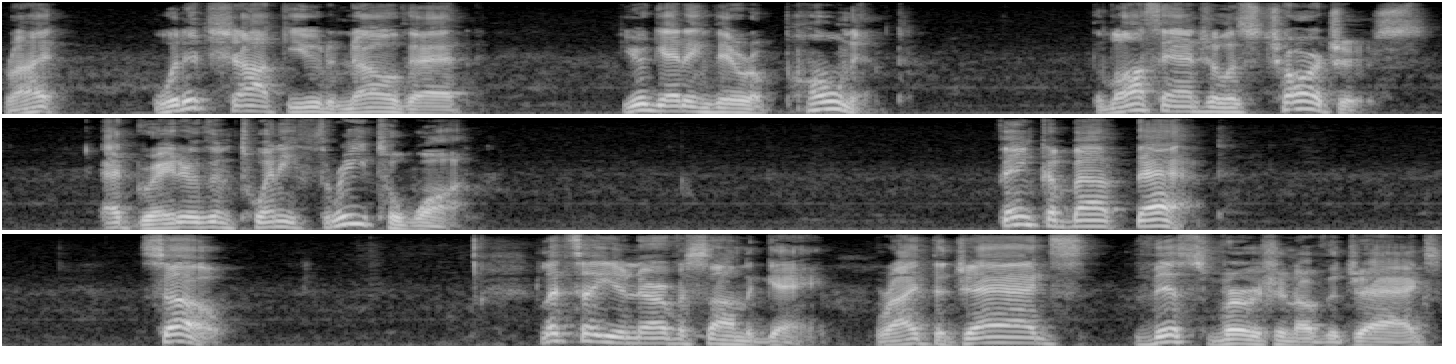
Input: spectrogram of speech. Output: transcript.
Right? Would it shock you to know that you're getting their opponent, the Los Angeles Chargers, at greater than 23 to 1. Think about that. So, let's say you're nervous on the game, right? The Jags, this version of the Jags,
